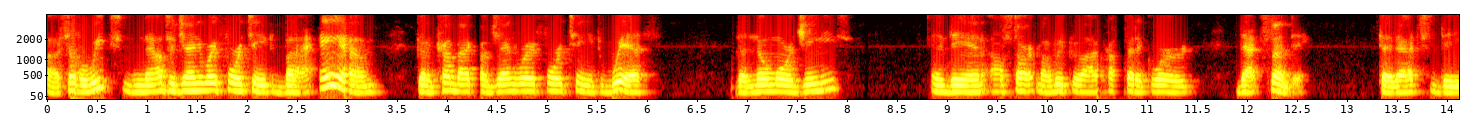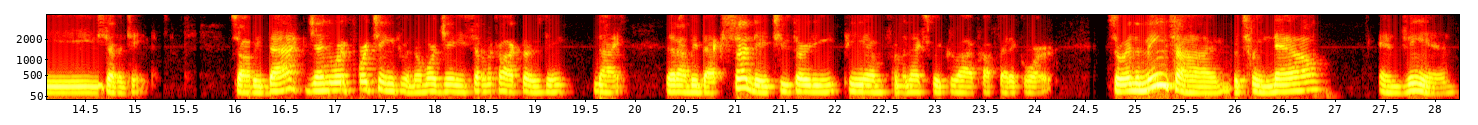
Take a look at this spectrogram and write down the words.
uh, several weeks now to January 14th, but I am going to come back on January 14th with the No More Genies. And then I'll start my weekly live prophetic word that Sunday. Okay, that's the 17th. So I'll be back January 14th with No More Genies, 7 o'clock Thursday night. Then I'll be back Sunday, 2.30 p.m. for the next week live prophetic word. So in the meantime, between now and then,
